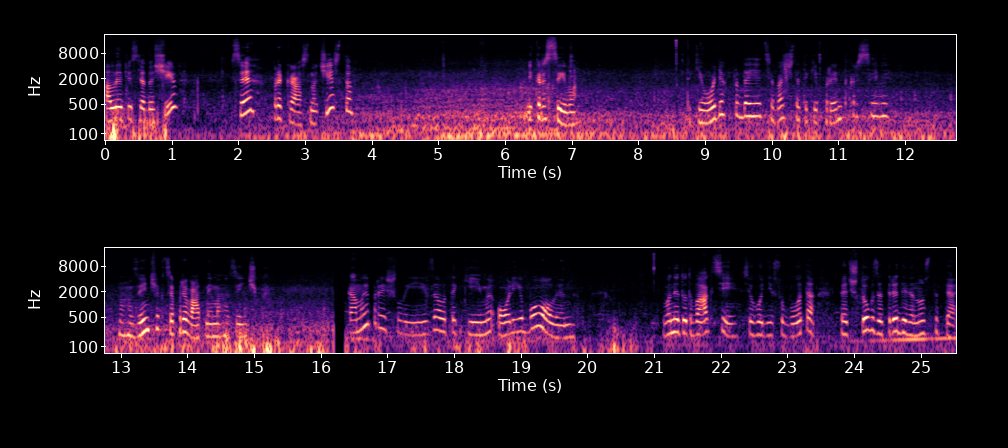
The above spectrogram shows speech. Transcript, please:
але після дощів все прекрасно, чисто і красиво. Такий одяг продається, бачите, такий принт красивий. Магазинчик, це приватний магазинчик. А ми прийшли за отакими Олії Болен. Вони тут в акції, сьогодні субота, 5 штук за 3,95.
